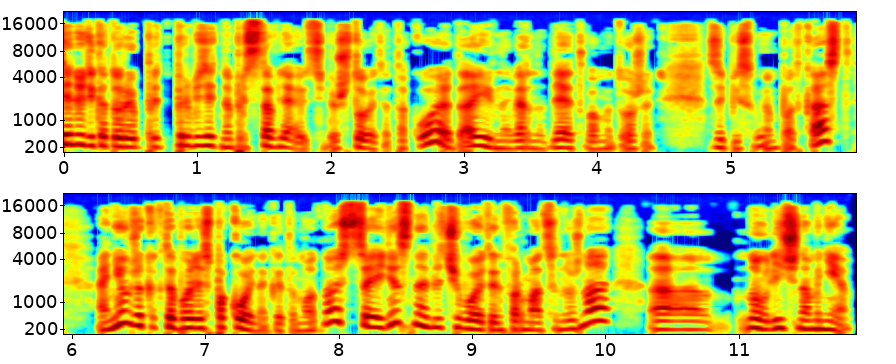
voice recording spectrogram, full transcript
те люди, которые приблизительно представляют себе, что это такое, да, и, наверное, для этого мы тоже записываем подкаст, они уже как-то более спокойно к этому относятся. Единственное, для чего эта информация нужна, э, ну, лично мне,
